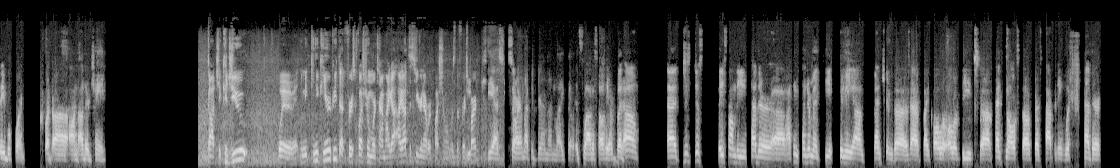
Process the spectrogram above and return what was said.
stablecoin, but uh, on other chains? Gotcha. Could you wait, wait, wait? Let me. Can you can you repeat that first question one more time? I got I got the secret network question. What was the first part? Yes, sorry, I'm at the gym like it's loud as hell here. But um, uh, just just based on the tether, uh, I think Tendermint Timmy uh, mentioned uh, that like all all of these uh, fentanyl stuff that's happening with tether,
